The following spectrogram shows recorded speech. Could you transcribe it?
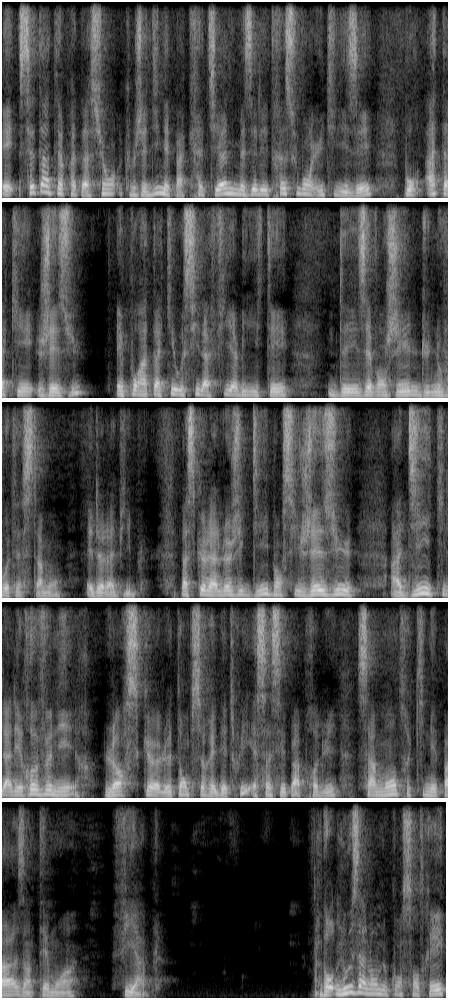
Et cette interprétation, comme j'ai dit, n'est pas chrétienne, mais elle est très souvent utilisée pour attaquer Jésus et pour attaquer aussi la fiabilité des évangiles du Nouveau Testament et de la Bible. Parce que la logique dit, bon, si Jésus a dit qu'il allait revenir lorsque le temple serait détruit, et ça s'est pas produit, ça montre qu'il n'est pas un témoin fiable. Bon, nous allons nous concentrer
